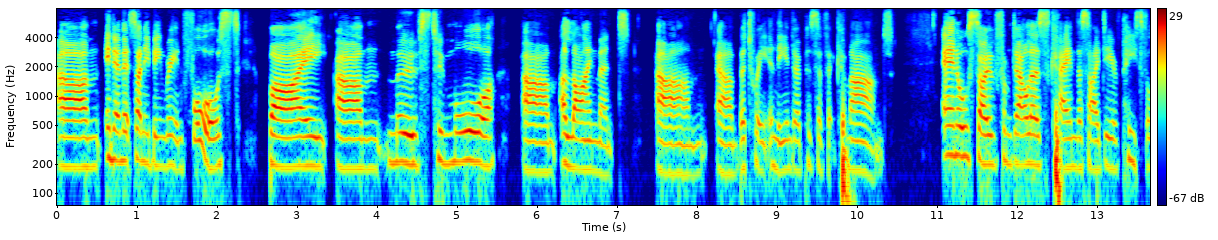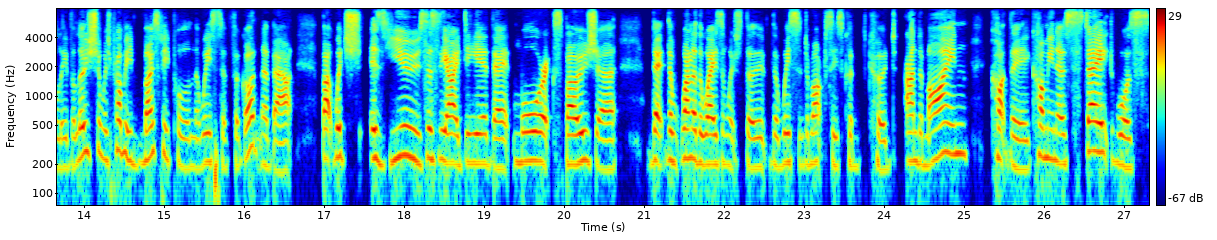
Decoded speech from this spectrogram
um, you know, that's only been reinforced by um, moves to more alignment uh, between in the Indo-Pacific Command and also from Dulles came this idea of peaceful evolution, which probably most people in the West have forgotten about, but which is used as the idea that more exposure, that the, one of the ways in which the, the Western democracies could, could undermine co- the communist state was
